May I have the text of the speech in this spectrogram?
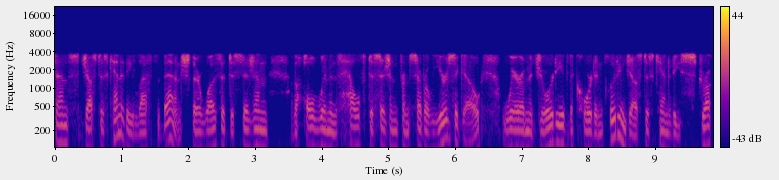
since Justice Kennedy left the bench. There was a decision, the whole women's health decision from several years ago, where a majority of the court, including Justice Kennedy, struck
